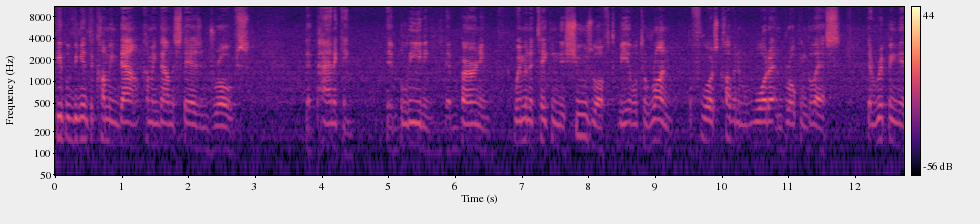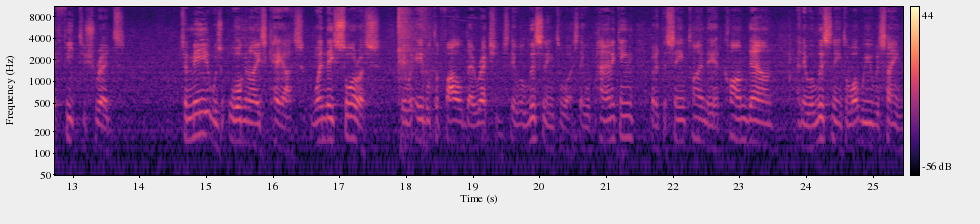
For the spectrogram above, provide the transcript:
People begin to coming down, coming down the stairs in droves. They're panicking. They're bleeding. They're burning. Women are taking their shoes off to be able to run. The floor is covered in water and broken glass. They're ripping their feet to shreds. To me, it was organized chaos. When they saw us, they were able to follow directions. They were listening to us. They were panicking, but at the same time, they had calmed down and they were listening to what we were saying.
